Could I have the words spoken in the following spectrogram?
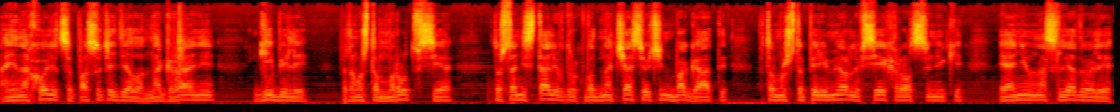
они находятся, по сути дела, на грани гибели, потому что мрут все, потому что они стали вдруг в одночасье очень богаты, потому что перемерли все их родственники, и они унаследовали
